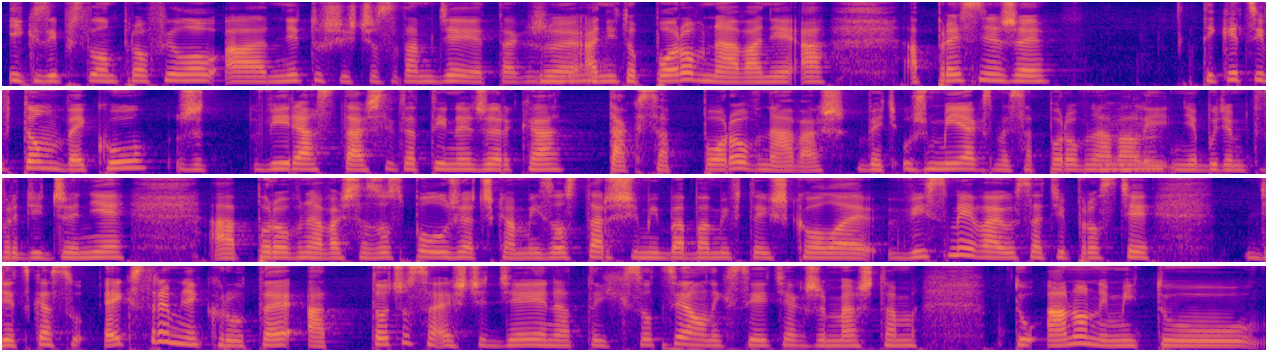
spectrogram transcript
XY profilov a netušíš, čo sa tam deje, takže mm. ani to porovnávanie a, a presne, že ty keď si v tom veku, že vyrastáš, si tá tínedžerka, tak sa porovnávaš. Veď už my, ak sme sa porovnávali, mm. nebudem tvrdiť, že nie, a porovnávaš sa so spolužiačkami, so staršími babami v tej škole, vysmievajú sa ti proste, decka sú extrémne kruté a to, čo sa ešte deje na tých sociálnych sieťach, že máš tam tú anonymitu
